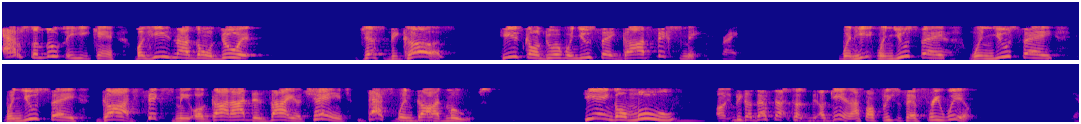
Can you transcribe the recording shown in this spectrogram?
absolutely he can. But he's not going to do it just because. He's going to do it when you say, God, fix me. Right. When he when you say Yes. when you say when you say God fix me or God I desire change, that's when God moves. He ain't gonna move uh, because that's not because again I saw Felicia said free will. Yeah.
